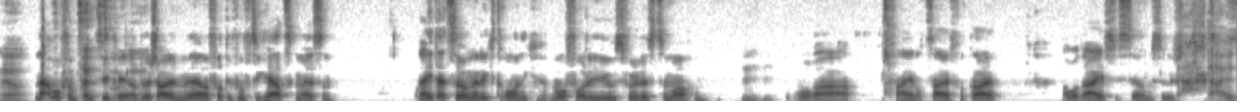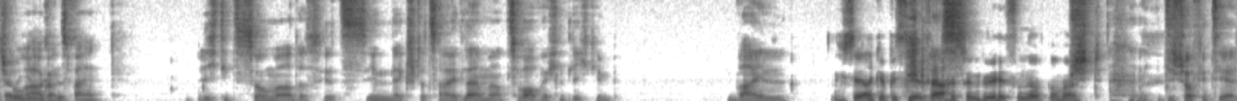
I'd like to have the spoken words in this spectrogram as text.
ja. Nein, aber vom Prinzip her, du hast allem einfach die 50 Hertz gemessen. Nein, ich würde sagen, Elektronik war voll useful, das zu machen. Mhm. Oder ein feiner Zeitvertreib. Aber Deutsch ist sehr umsonst. Deutsch war auch ganz fein wichtig zu sagen war, dass jetzt in nächster Zeit leider zweiwöchentlich gibt. Weil. Ist ja bis jetzt auch schon gewesen, der Psst, das ist offiziell.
